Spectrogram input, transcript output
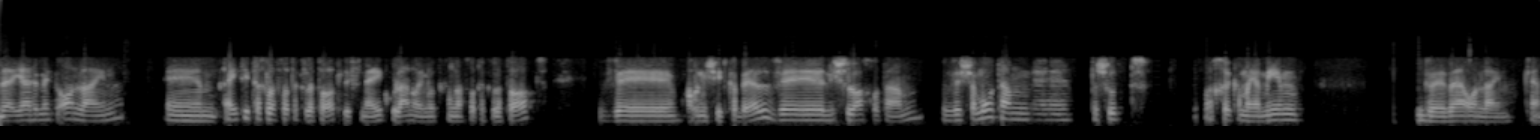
זה היה באמת אונליין. הייתי צריך לעשות הקלטות לפני, כולנו היינו צריכים לעשות הקלטות. וכל מי שהתקבל, ולשלוח אותם, ושמעו אותם אה, פשוט אחרי כמה ימים, וזה היה אונליין, כן.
